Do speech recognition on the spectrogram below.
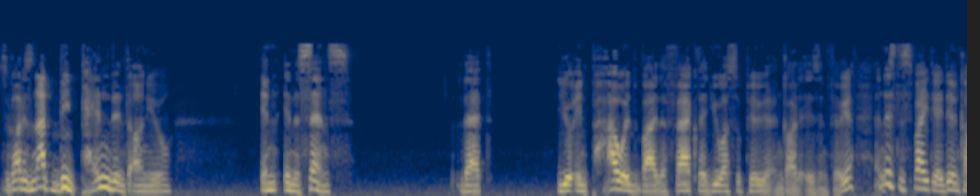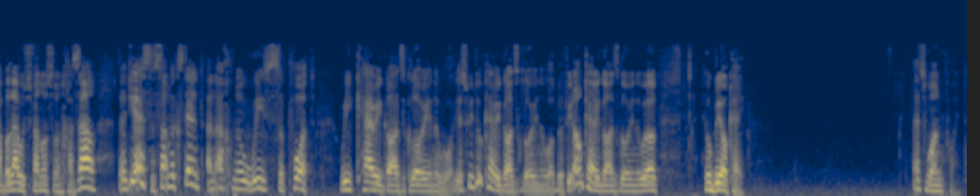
So God is not dependent on you in, in the sense that you're empowered by the fact that you are superior and God is inferior. And this despite the idea in Kabbalah, which found also in Chazal, that yes, to some extent, anachnu, we support, we carry God's glory in the world. Yes, we do carry God's glory in the world, but if we don't carry God's glory in the world, He'll be okay. That's one point.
